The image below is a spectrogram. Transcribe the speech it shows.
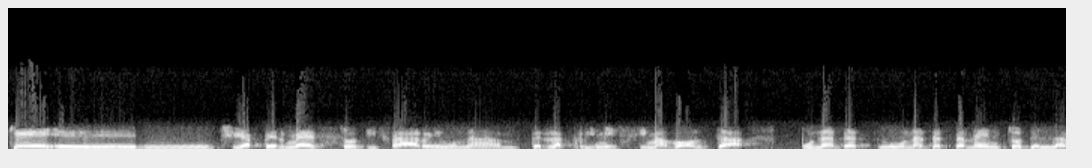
che ehm, ci ha permesso di fare una, per la primissima volta un, adat- un adattamento della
